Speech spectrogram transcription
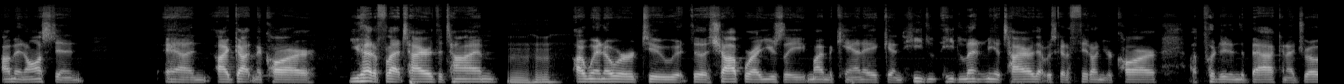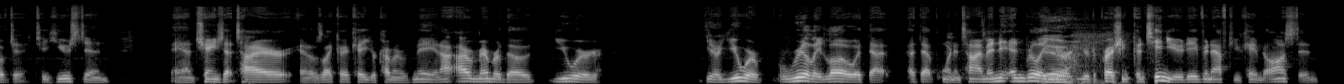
i'm in austin and i got in the car you had a flat tire at the time. Mm-hmm. I went over to the shop where I usually my mechanic, and he he lent me a tire that was going to fit on your car. I put it in the back, and I drove to to Houston and changed that tire. And it was like, okay, you're coming with me. And I, I remember though you were, you know, you were really low at that at that point in time, and and really yeah. your your depression continued even after you came to Austin.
